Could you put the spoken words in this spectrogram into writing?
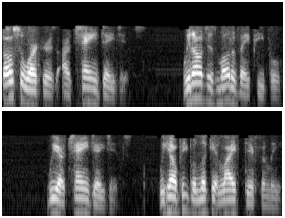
social workers are change agents. We don't just motivate people; we are change agents. We help people look at life differently.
